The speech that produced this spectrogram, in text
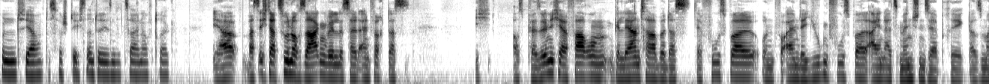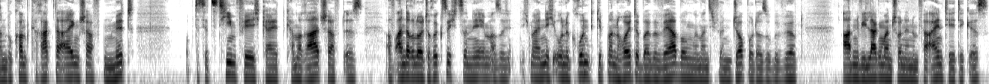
Und ja, das verstehe ich so unter diesem sozialen Auftrag. Ja, was ich dazu noch sagen will, ist halt einfach, dass ich aus persönlicher Erfahrung gelernt habe, dass der Fußball und vor allem der Jugendfußball einen als Menschen sehr prägt. Also man bekommt Charaktereigenschaften mit, ob das jetzt Teamfähigkeit, Kameradschaft ist, auf andere Leute Rücksicht zu nehmen. Also ich meine, nicht ohne Grund gibt man heute bei Bewerbungen, wenn man sich für einen Job oder so bewirbt, an, wie lange man schon in einem Verein tätig ist,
